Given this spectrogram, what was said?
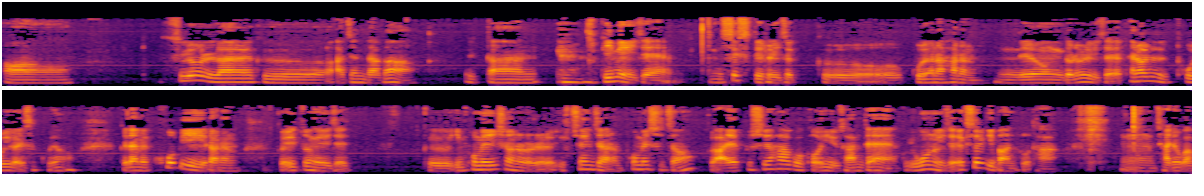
어, 수요일 날 그 아젠다가 일단 빔에 이제 6D를 이제 그 구현을 하는 내용들을 이제 패널 토의가 있었고요. 그 다음에 COBie라는 그 일종의 이제 그 information을 exchange하는 포맷이죠. 그 IFC하고 거의 유사한데 요거는 이제 엑셀 기반으로 다 음, 자료가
